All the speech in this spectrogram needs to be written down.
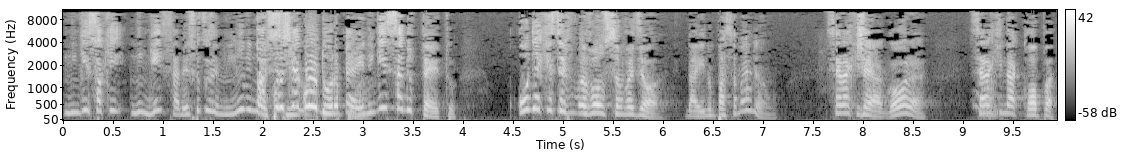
Ninguém, só que ninguém sabe, é isso que eu tô dizendo, nenhum de nós por isso que é gordura, pô. É, ninguém sabe o teto. Onde é que essa evolução vai dizer, ó, daí não passa mais não. Será que já é agora? Será que na Copa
